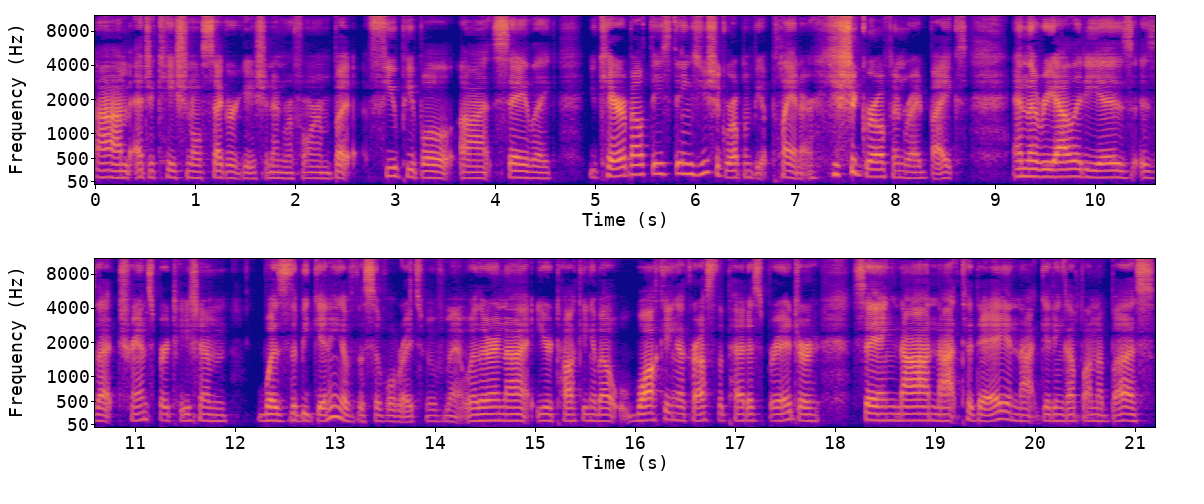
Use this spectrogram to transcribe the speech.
um, educational segregation and reform, but few people uh, say, like, you care about these things, you should grow up and be a planner. You should grow up and ride bikes. And the reality is, is that transportation was the beginning of the civil rights movement. Whether or not you're talking about walking across the Pettus Bridge or saying, nah, not today, and not getting up on a bus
